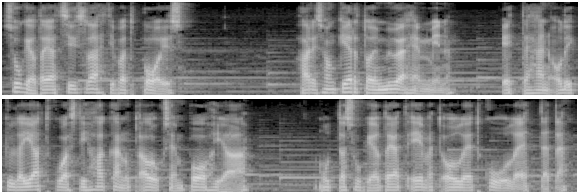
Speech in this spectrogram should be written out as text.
Sukeltajat siis lähtivät pois. Harrison kertoi myöhemmin, että hän oli kyllä jatkuvasti hakannut aluksen pohjaa, mutta sukeltajat eivät olleet kuulleet tätä.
